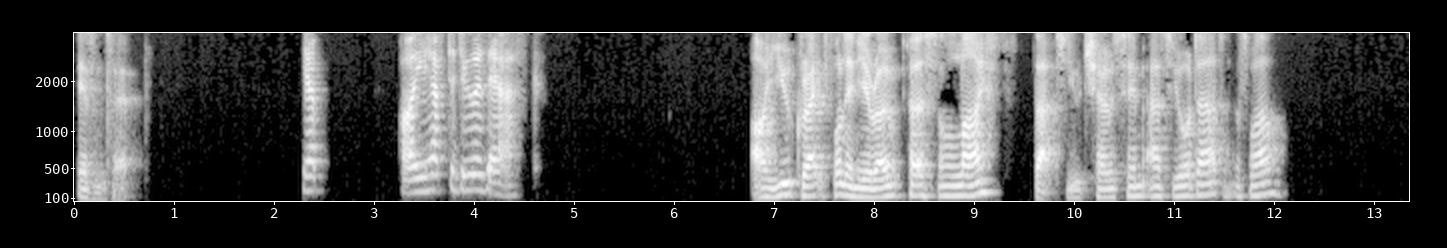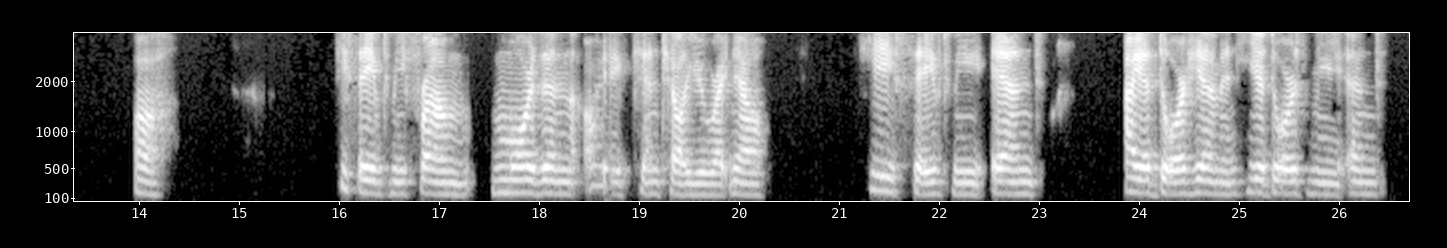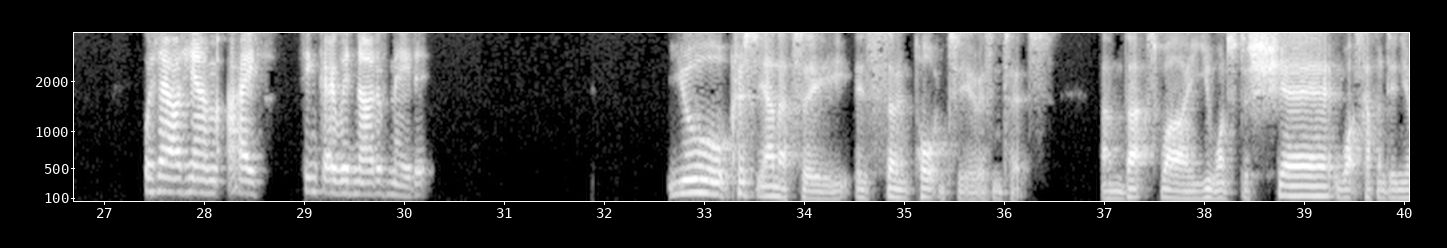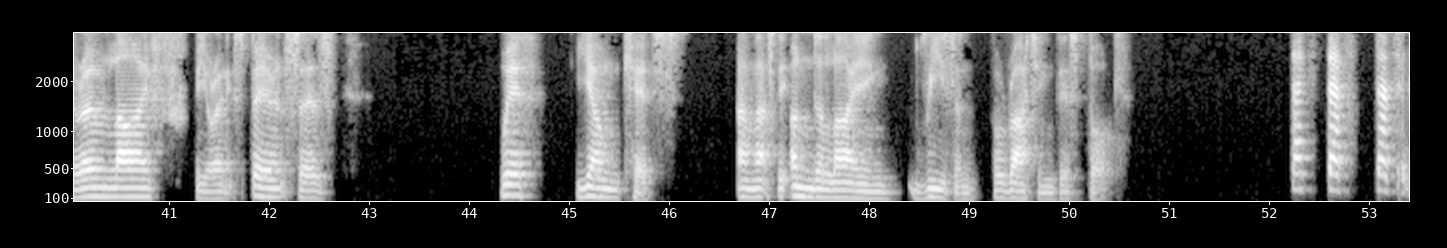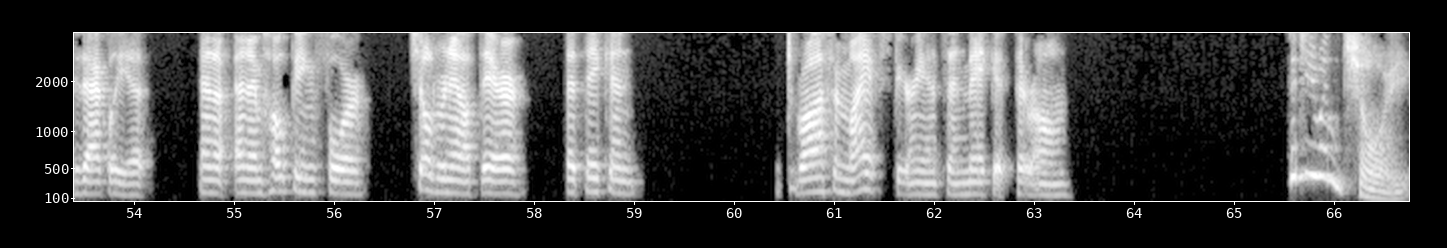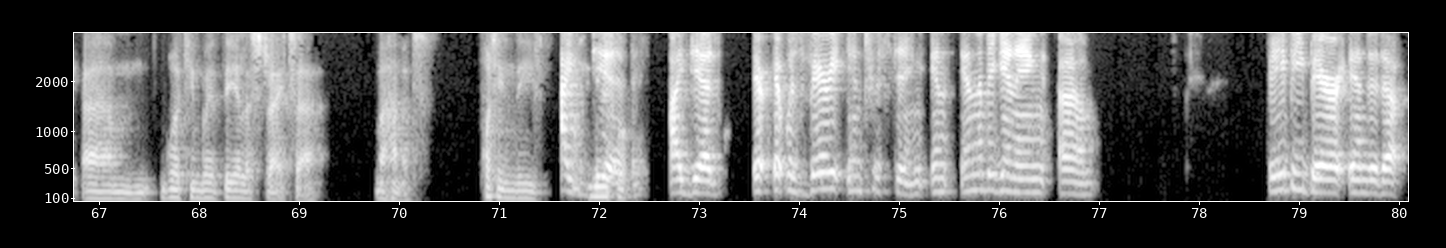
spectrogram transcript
isn't it? Yep. All you have to do is ask. Are you grateful in your own personal life that you chose him as your dad as well? Oh, he saved me from more than I can tell you right now. He saved me and I adore him and he adores me. And without him, I think I would not have made it. Your Christianity is so important to you, isn't it? And that's why you wanted to share what's happened in your own life, your own experiences with young kids. And that's the underlying reason for writing this book. That's, that's, that's exactly it. And, and I'm hoping for children out there that they can draw from my experience and make it their own. Did you enjoy um, working with the illustrator, Mohammed, putting these? I beautiful... did. I did. It, was very interesting. In in the beginning, um, Baby Bear ended up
